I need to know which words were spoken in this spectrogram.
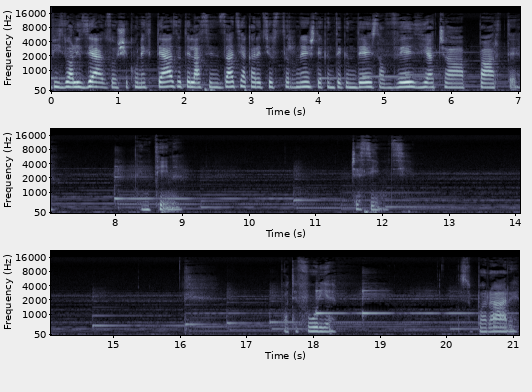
Vizualizează-o și conectează-te la senzația care ți-o stârnește când te gândești sau vezi acea parte din tine. Ce simți? Poate furie, supărare,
